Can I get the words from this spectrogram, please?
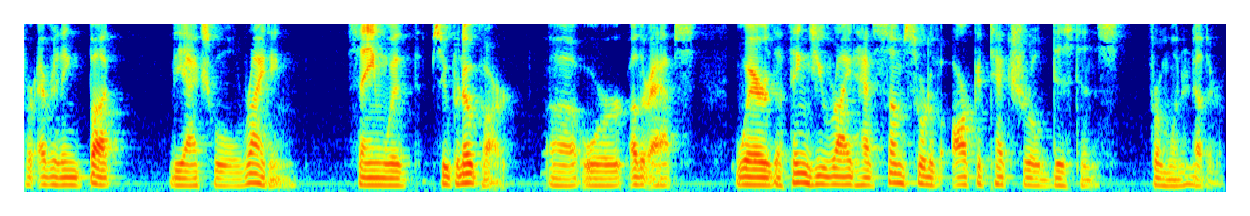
for everything but the actual writing. Same with SuperNoteCard uh, or other apps where the things you write have some sort of architectural distance from one another.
